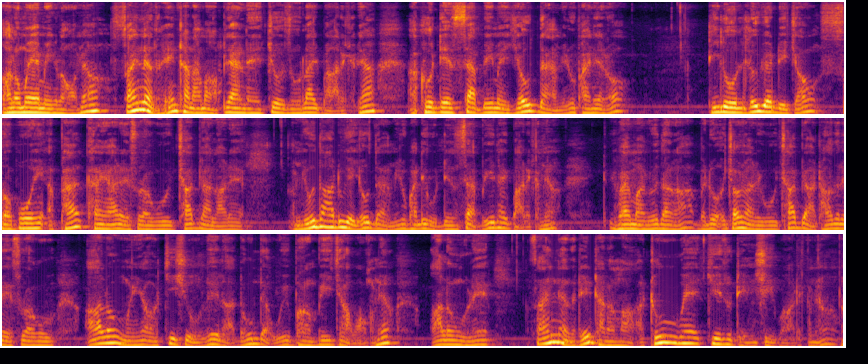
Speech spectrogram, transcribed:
အားလုံးပဲမင်္ဂလာပါဗျာဆိုင်းလန်သတင်းဌာနမှာပြန်လည်ကြိုဆိုလိုက်ပါတယ်ခင်ဗျာအခုတင်ဆက်ပေးမယ့်ရုပ်သံမျိုးဖိုင်နေတော့ဒီလိုလွတ်ရွက်တွေကြောင့်စော်ဖိုးရင်အဖမ်းခံရတယ်ဆိုတာကိုချပြလာတဲ့အမျိုးသားတို့ရဲ့ရုပ်သံမျိုးဖိုင်တွေကိုတင်ဆက်ပေးလိုက်ပါတယ်ခင်ဗျာဒီဘက်မှာမျိုးသားကဘယ်လိုအကြောင်းအရာတွေကိုချပြထားတဲ့ဆိုတာကိုအားလုံးဝင်ရောက်ကြည့်ရှုလေ့လာသုံးသပ်ဝေဖန်ပေးကြပါဦးခင်ဗျာအားလုံးကိုလည်းဆိုင်းလန်သတင်းဌာနမှာအထူးပဲကျေးဇူးတင်ရှိပါတယ်ခင်ဗျာ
